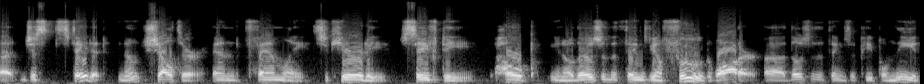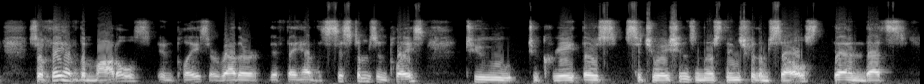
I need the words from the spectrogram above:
uh, just stated. You know, shelter and family, security, safety, hope. You know, those are the things. You know, food, water. Uh, those are the things that people need. So if they have the models in place, or rather, if they have the systems in place to to create those situations and those things for themselves, then that's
